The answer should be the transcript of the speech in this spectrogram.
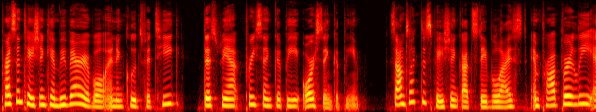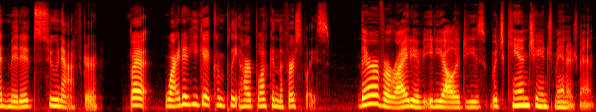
Presentation can be variable and includes fatigue, dyspnea, presyncope, or syncope. Sounds like this patient got stabilized and properly admitted soon after. But why did he get complete heart block in the first place? There are a variety of etiologies which can change management.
